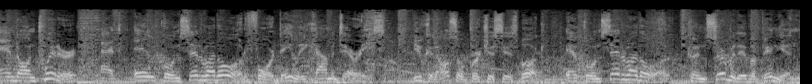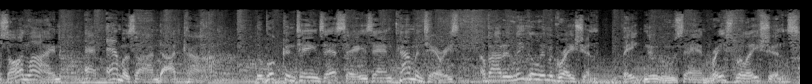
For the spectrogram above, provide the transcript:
and on Twitter at El Conservador for daily commentaries. You can also purchase his book, El Conservador Conservative Opinions, online at Amazon.com. The book contains essays and commentaries about illegal immigration, fake news, and race relations.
